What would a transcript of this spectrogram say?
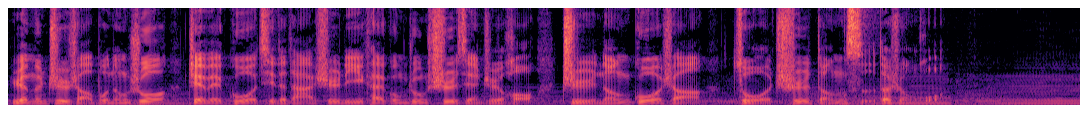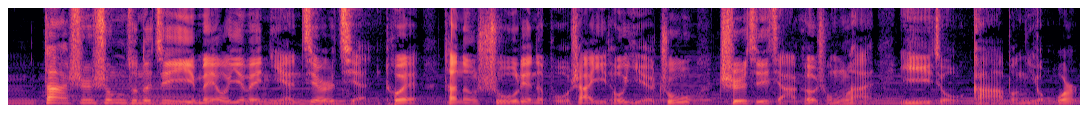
人们至少不能说这位过气的大师离开公众视线之后，只能过上坐吃等死的生活。大师生存的记忆没有因为年纪而减退，他能熟练地捕杀一头野猪，吃起甲壳虫来依旧嘎嘣有味儿。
